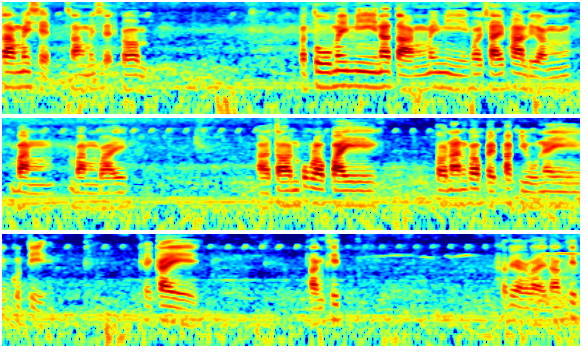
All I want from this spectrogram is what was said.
สร้างไม่เสร็จ สร้างไม่เสร็จก็ ประตูไม่มีหน้าต่างไม่มีก็ใช้ผ้าเหลืองบังบังไว้อตอนพวกเราไป ตอนนั้นก็ไปพักอยู่ในกุฏิใกล้ๆทางทิศเขาเรียกอะไรทางทิศ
